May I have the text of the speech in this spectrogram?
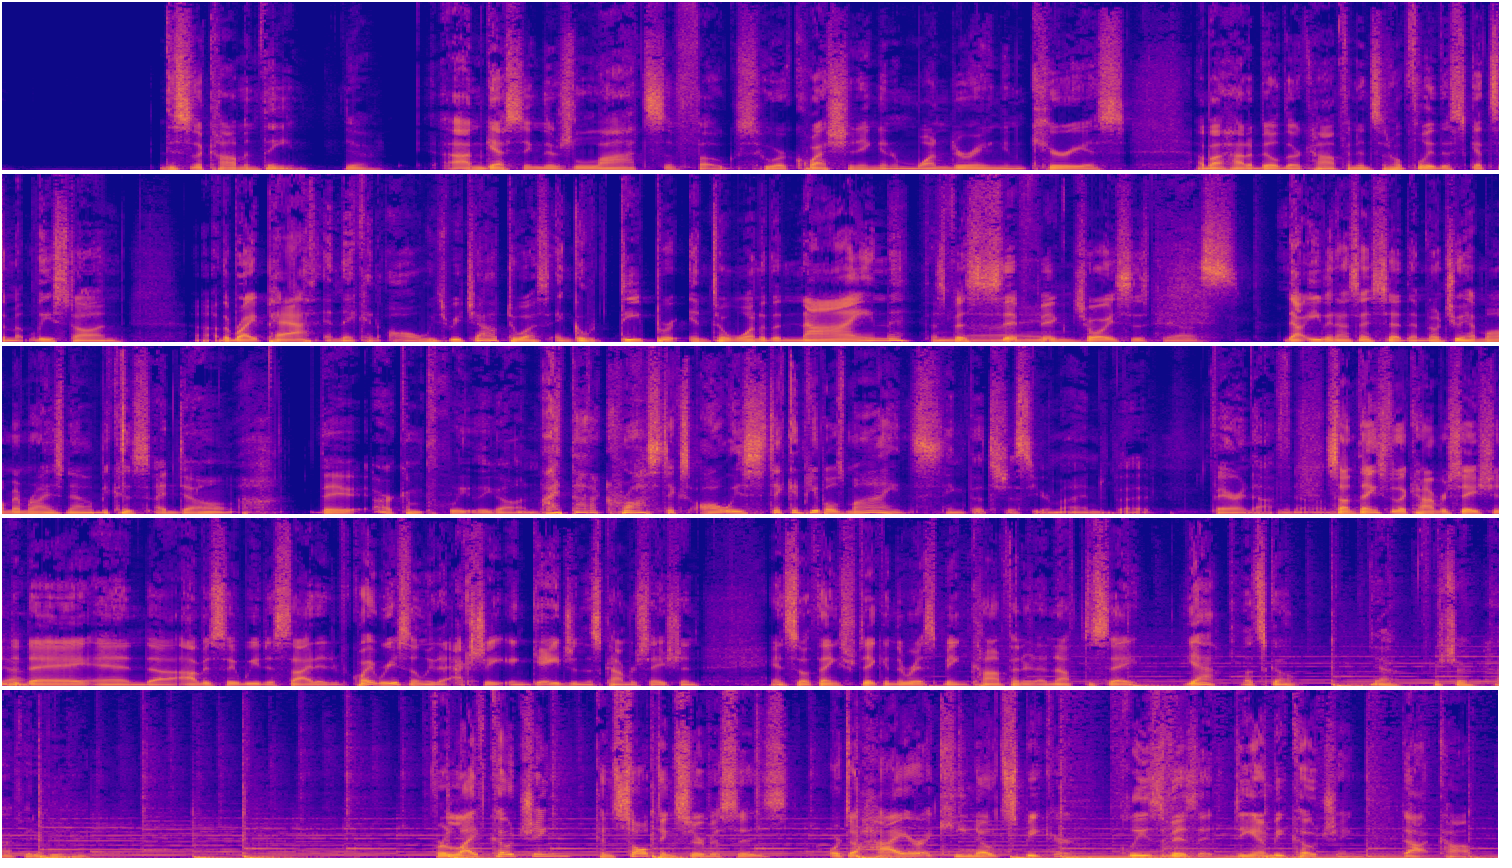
this is a common theme. Yeah. I'm guessing there's lots of folks who are questioning and wondering and curious about how to build their confidence. And hopefully, this gets them at least on uh, the right path. And they can always reach out to us and go deeper into one of the nine The specific nine- choices. Yes. Now, even as I said them, don't you have them all memorized now? Because I don't. They are completely gone. I I thought acrostics always stick in people's minds. I think that's just your mind, but Fair enough. Son, thanks for the conversation Yeah. today. And uh, obviously, we decided quite recently to actually engage in this conversation. And so, thanks for taking the risk, being confident enough to say, yeah, let's go. yeah, for sure. Happy to be here. For life coaching, consulting services, or to hire a keynote speaker, please visit dmbcoaching.com.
